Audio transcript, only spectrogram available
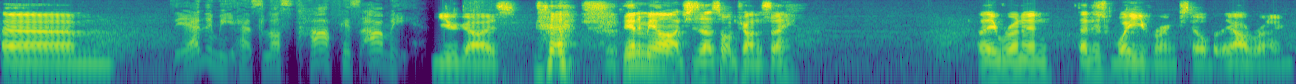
Um, the enemy has lost half his army. You guys, the enemy archers. That's what I'm trying to say. Are they running? They're just wavering still, but they are running.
